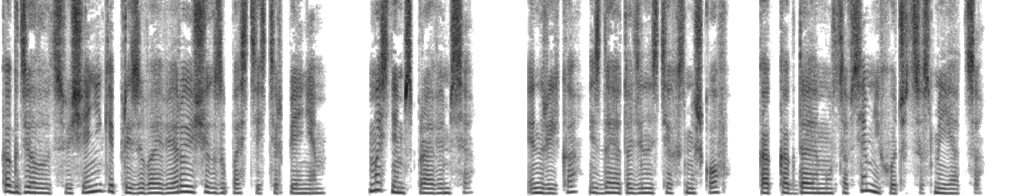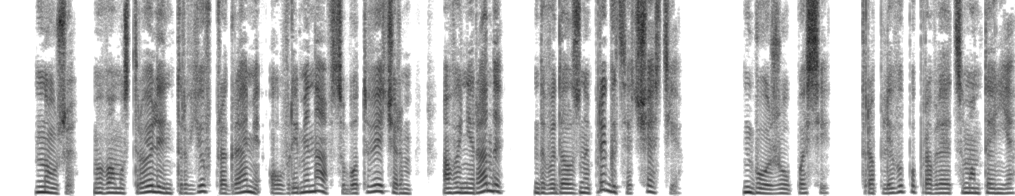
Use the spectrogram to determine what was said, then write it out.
как делают священники, призывая верующих запастись терпением. «Мы с ним справимся». Энрико издает один из тех смешков, как когда ему совсем не хочется смеяться. «Ну же, мы вам устроили интервью в программе «О времена» в субботу вечером, а вы не рады? Да вы должны прыгать от счастья». «Боже упаси», — торопливо поправляется Монтенья.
